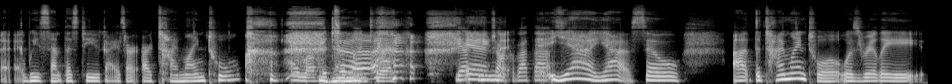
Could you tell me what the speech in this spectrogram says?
uh, we sent this to you guys our, our timeline tool I love the timeline tool. Yeah, can you talk about that? yeah, yeah. So uh, the timeline tool was really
